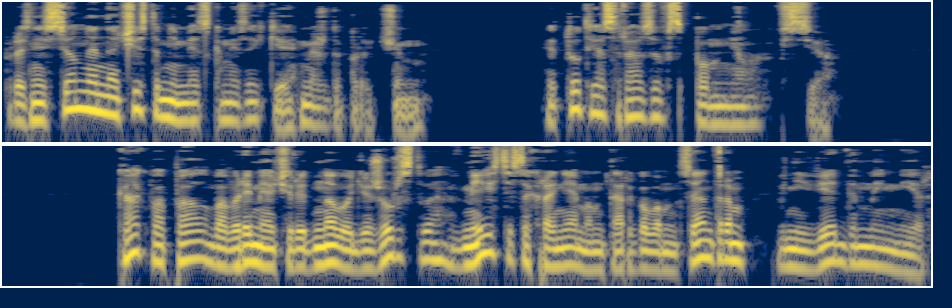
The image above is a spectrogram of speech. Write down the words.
Произнесенное на чистом немецком языке, между прочим. И тут я сразу вспомнил все. Как попал во время очередного дежурства вместе с охраняемым торговым центром в неведомый мир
